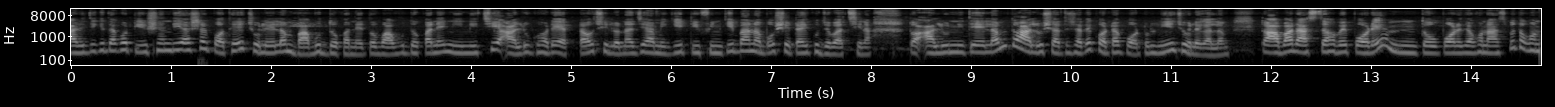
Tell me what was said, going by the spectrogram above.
আর এদিকে দেখো, টিউশন দিয়ে আসার পথে চলে এলাম বাবুর দোকানে। তো বাবুর দোকানে নিয়ে নিচ্ছি আলু, ঘরে একটাও ছিল না যে আমি গিয়ে টিফিন কি বানাবো সেটাই খুঁজে পাচ্ছি না। তো আলু নিতে এলাম, তো আলুর সাথে সাথে কটা পটল নিয়ে চলে গেলাম। তো আবার আসতে হবে পরে তো পরে যখন আসব তখন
